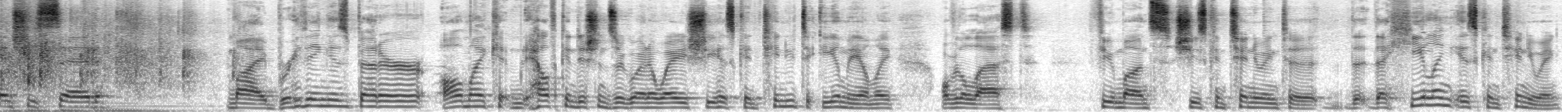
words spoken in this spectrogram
and she said, my breathing is better. All my health conditions are going away. She has continued to email me over the last few months. She's continuing to, the, the healing is continuing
